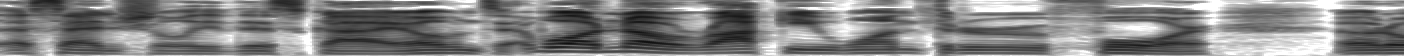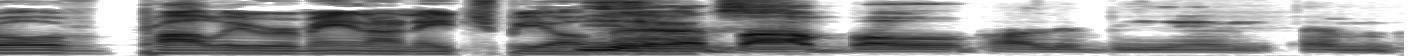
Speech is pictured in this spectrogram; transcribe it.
essentially this guy owns it. Well, no, Rocky one through four. It'll probably remain on HBO. Yeah, Max. Bob will probably be in, in,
